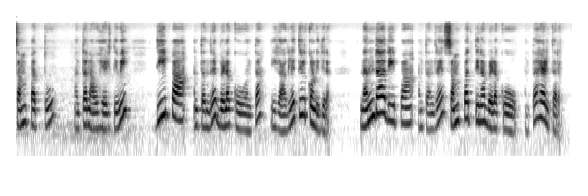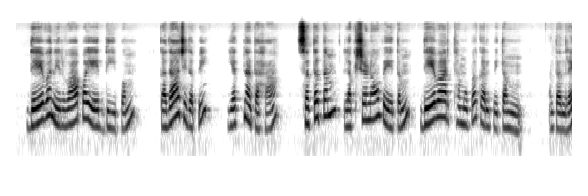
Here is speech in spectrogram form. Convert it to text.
ಸಂಪತ್ತು ಅಂತ ನಾವು ಹೇಳ್ತೀವಿ. ದೀಪ ಅಂತಂದರೆ ಬೆಳಕು ಅಂತ ಈಗಾಗಲೇ ತಿಳ್ಕೊಂಡಿದ್ದೀರ. ನಂದಾದೀಪ ಅಂತಂದರೆ ಸಂಪತ್ತಿನ ಬೆಳಕು ಅಂತ ಹೇಳ್ತಾರೆ. ನಿರ್ವಾಪಯೇದ್ದೀಪಂ ಕದಾಚಿದಪಿ ಯತ್ನತಃ ಸತತಂ ಲಕ್ಷಣೋಪೇತಂ ದೇವಾರ್ಥಮುಪಕಲ್ಪಿತಂ ಅಂತಂದರೆ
